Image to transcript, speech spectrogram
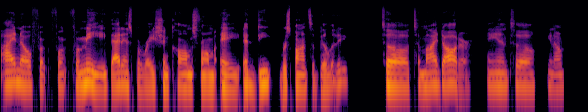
i know for for, for me that inspiration comes from a, a deep responsibility to to my daughter and to you know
